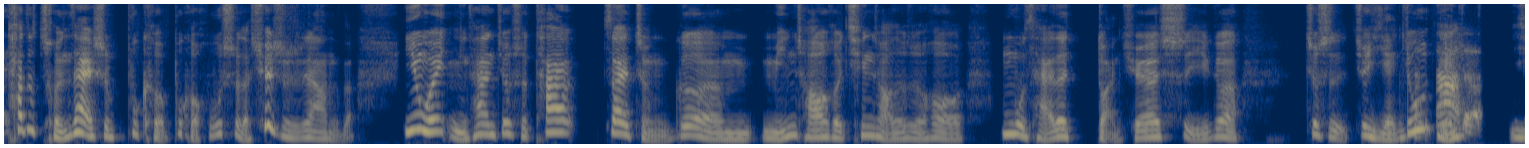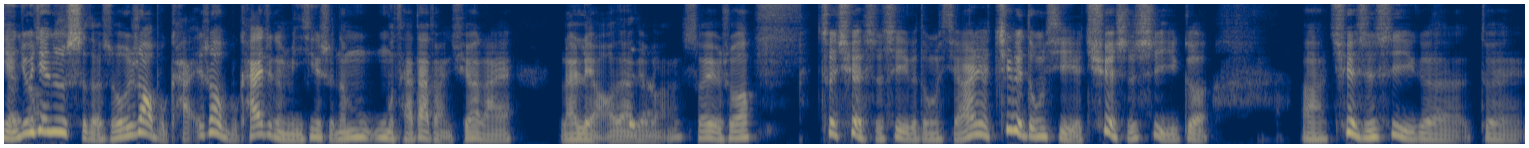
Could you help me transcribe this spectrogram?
它的存在是不可不可忽视的，确实是这样子的。因为你看，就是它在整个明朝和清朝的时候，木材的短缺是一个，就是就研究研研究建筑史的时候绕不开绕不开这个明清时的木木材大短缺来来聊的，对吧？所以说，这确实是一个东西，而且这个东西也确实是一个啊，确实是一个对。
